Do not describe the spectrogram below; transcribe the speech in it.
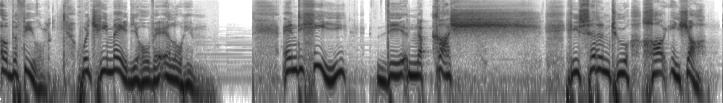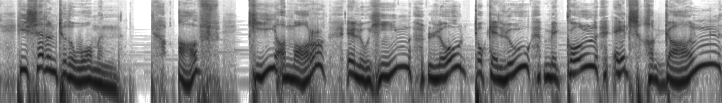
of the field, which he made Jehovah Elohim. And he, the Nakash, he said unto Ha'isha, he said unto the woman, Of Ki amor Elohim lo tokelu mikol etz hagan?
